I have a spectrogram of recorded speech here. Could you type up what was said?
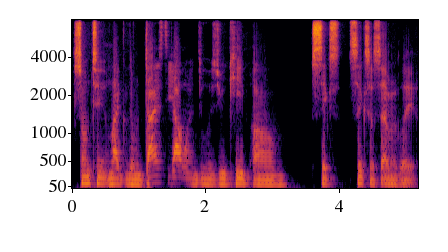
Some team like the dynasty I want to do is you keep um six six or seven players.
